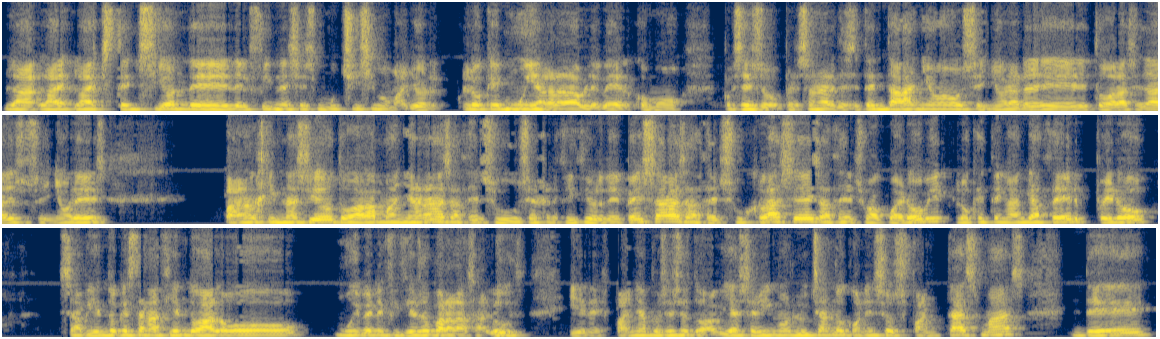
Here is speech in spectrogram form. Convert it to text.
la, extensión del fitness es muchísimo mayor, lo que es muy agradable ver, como, pues eso, personas de 70 años, señoras de, todas las edades o señores, van al gimnasio todas las mañanas a hacer sus ejercicios de pesas, a hacer sus clases, a hacer su aquaerobic, lo que tengan que hacer, pero sabiendo que están haciendo algo muy beneficioso para la salud. Y en España, pues eso, todavía seguimos luchando con esos fantasmas de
